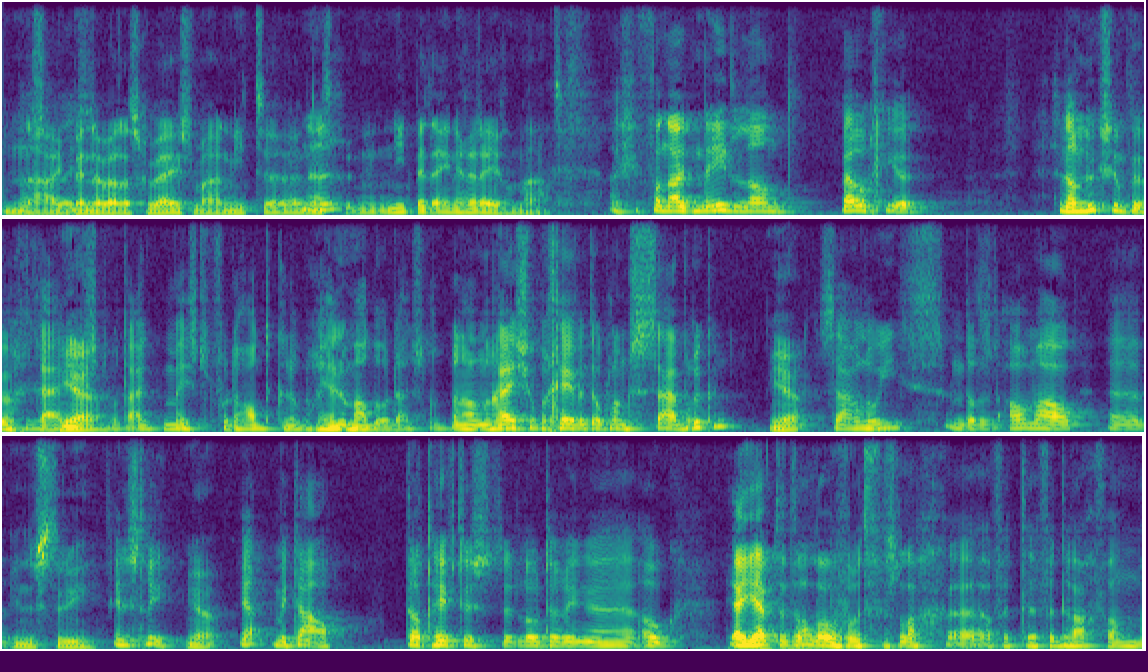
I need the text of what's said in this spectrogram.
Nou, ik ben er wel eens geweest, maar niet, eh, Nee? niet, niet met enige regelmaat. Als je vanuit Nederland, België en dan Luxemburg reist, Ja. wat eigenlijk meest voor de hand, kunnen ook nog helemaal door Duitsland. Maar dan reis je op een gegeven moment ook langs Saarbrücken, Ja, Saarlouis, en dat is allemaal eh, industrie. industrie. Ja, Ja, metaal. Dat heeft dus de Lotharing eh, ook. Ja, je hebt het al over het verslag eh, of het verdrag van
